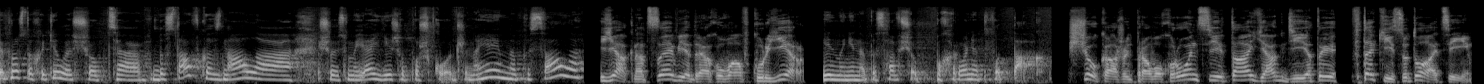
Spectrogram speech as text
Я просто хотіла, щоб ця доставка знала, що ось моя їжа пошкоджена. Я їм написала. Як на це відреагував кур'єр? Він мені написав, що похоронять вот так. Що кажуть правоохоронці та як діяти в такій ситуації?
